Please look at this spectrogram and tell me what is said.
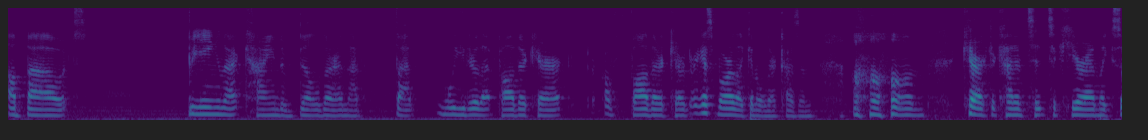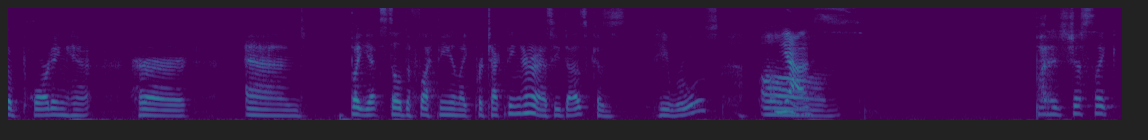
about being that kind of builder and that that leader, that father character, a father character. I guess more like an older cousin, um, character, kind of to, to Kira and like supporting her, her, and but yet still deflecting and like protecting her as he does because he rules. Um, yes. but it's just like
